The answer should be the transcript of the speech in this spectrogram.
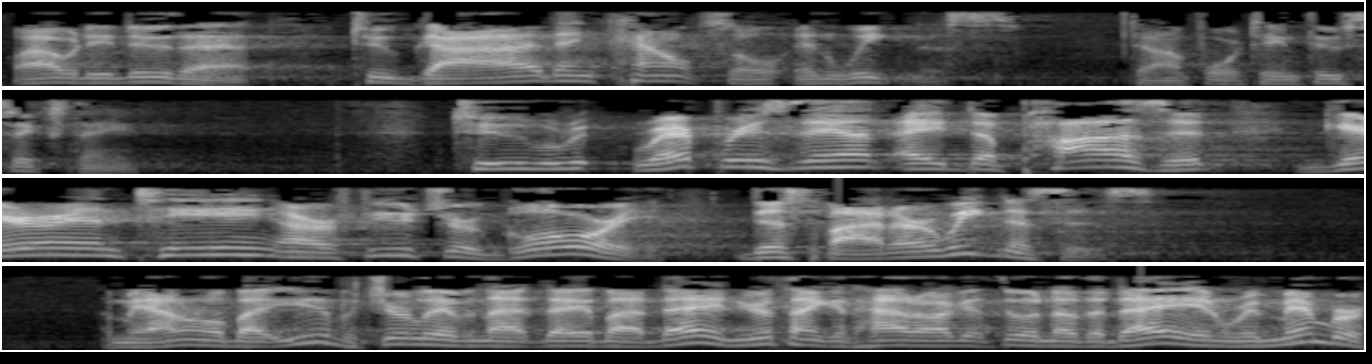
Why would he do that? To guide and counsel in weakness. John 14 through 16. To re- represent a deposit guaranteeing our future glory despite our weaknesses. I mean, I don't know about you, but you're living that day by day and you're thinking, how do I get through another day? And remember,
